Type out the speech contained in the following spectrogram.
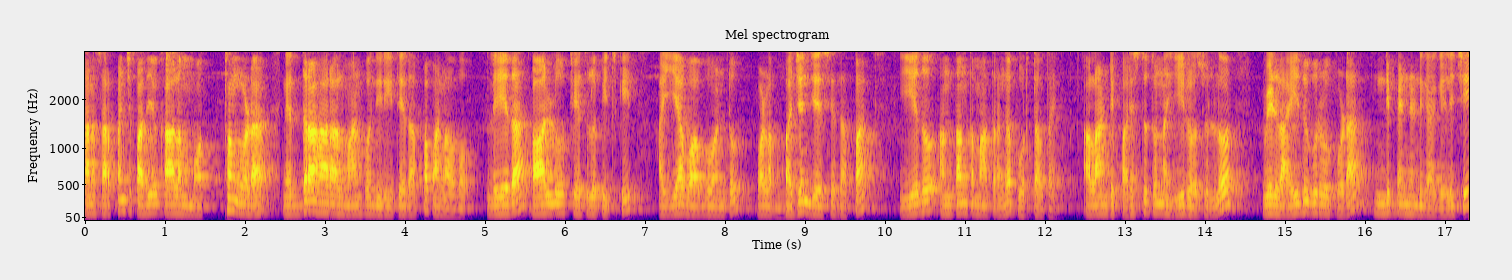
తన సర్పంచ్ పదవి కాలం మొత్తం కూడా నిద్రాహారాలు మానుకొని తిరిగితే తప్ప పనులు అవ్వవు. లేదా కాళ్ళు చేతులు పిచ్చికి అయ్యా బాబు అంటూ వాళ్ళ భజన చేసే తప్ప ఏదో అంతంత మాత్రంగా పూర్తవుతాయి. అలాంటి పరిస్థితి ఉన్న ఈ రోజుల్లో వీళ్ళ ఐదుగురు కూడా ఇండిపెండెంట్గా గెలిచి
